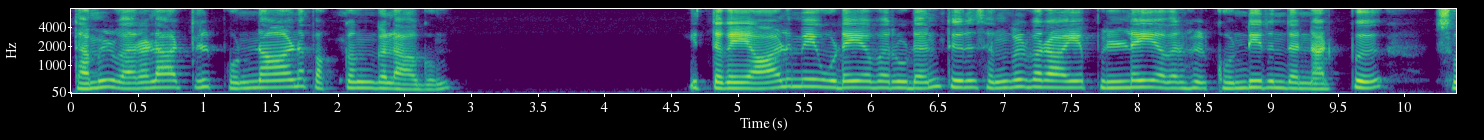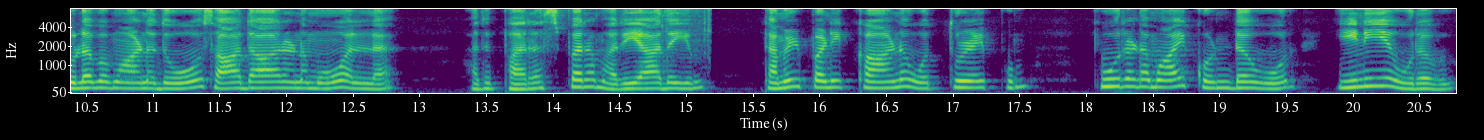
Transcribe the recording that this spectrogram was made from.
தமிழ் வரலாற்றில் பொன்னான பக்கங்களாகும். இத்தகைய ஆளுமை உடையவருடன் திரு செங்கல்வராய பிள்ளை அவர்கள் கொண்டிருந்த நட்பு சுலபமானதோ சாதாரணமோ அல்ல. அது பரஸ்பர மரியாதையும் தமிழ் பணிக்கான ஒத்துழைப்பும் பூரணமாய் கொண்ட ஓர் இனிய உறவு.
